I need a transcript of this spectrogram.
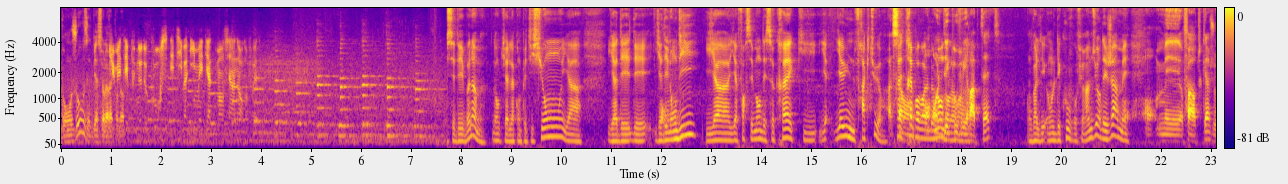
Bonjour, vous êtes bien sur le Tu mets répondeur. tes pneus de course et t'y vas immédiatement, c'est un ordre, Fred. C'est des bonhommes, donc il y a de la compétition, il y a, il y a des, non-dits, il y a, il y a forcément des secrets qui... Il y a, il y a eu une fracture, ah, très, ça, très on- probablement. On, le leur- découvrira peut-être. On, va le, on le découvre au fur et à mesure déjà, mais On- Mais enfin, en tout cas, je,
